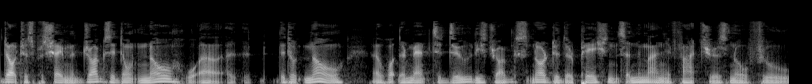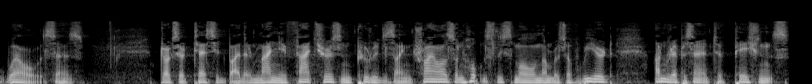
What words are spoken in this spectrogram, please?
Doctors prescribing the drugs, they don't know, uh, they don't know uh, what they're meant to do, these drugs, nor do their patients and the manufacturers know full well, it says. Drugs are tested by their manufacturers in poorly designed trials on hopelessly small numbers of weird, unrepresentative patients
